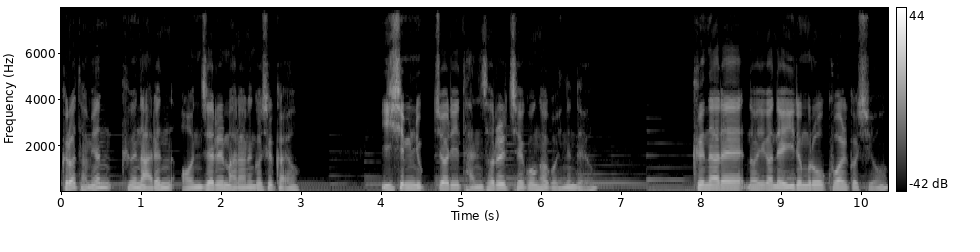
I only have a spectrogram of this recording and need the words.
그렇다면 그 날은 언제를 말하는 것일까요? 26절이 단서를 제공하고 있는데요. 그날에 너희가 내 이름으로 구할 것이요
